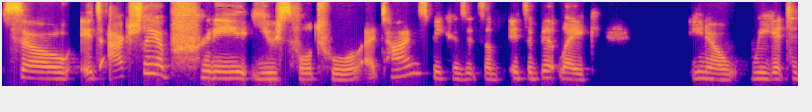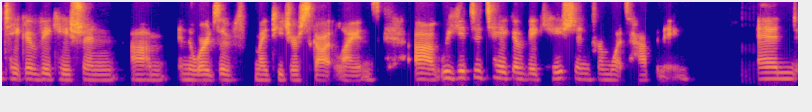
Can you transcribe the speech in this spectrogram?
So it's actually a pretty useful tool at times because it's a it's a bit like you know, we get to take a vacation, um, in the words of my teacher, Scott Lyons, uh, we get to take a vacation from what's happening. And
